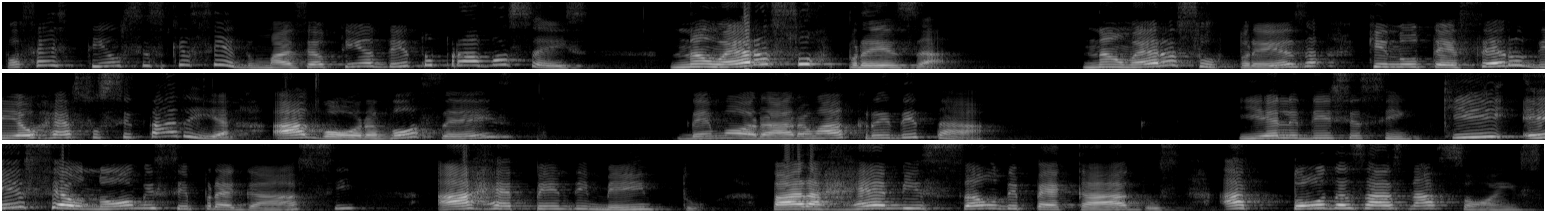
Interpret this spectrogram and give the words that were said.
vocês tinham se esquecido, mas eu tinha dito para vocês. Não era surpresa. Não era surpresa que no terceiro dia eu ressuscitaria. Agora vocês demoraram a acreditar. E ele disse assim: que em seu nome se pregasse arrependimento para remissão de pecados a todas as nações,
